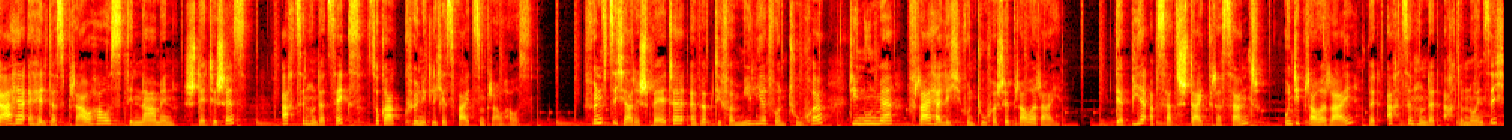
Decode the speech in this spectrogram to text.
Daher erhält das Brauhaus den Namen Städtisches, 1806 sogar Königliches Weizenbrauhaus. 50 Jahre später erwirbt die Familie von Tucher die nunmehr Freiherrlich von Tuchersche Brauerei. Der Bierabsatz steigt rasant und die Brauerei wird 1898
